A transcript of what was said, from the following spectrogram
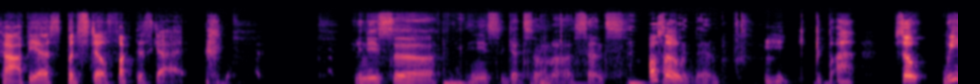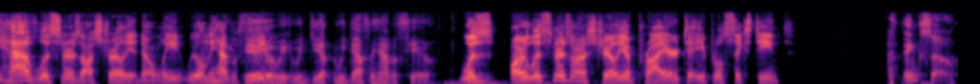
copy us, but still, fuck this guy. He needs to he needs to get some uh, sense. Also, he- uh, so we have listeners in Australia, don't we? We only have a we few. do, we, we do we definitely have a few. Was our listeners in Australia prior to April 16th? I think so.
